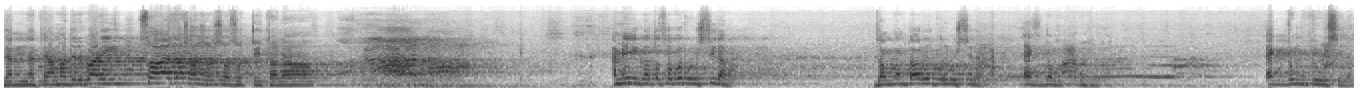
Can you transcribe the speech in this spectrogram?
জান্নাতে আমাদের বাড়ি ছয় হাজার ছয়শো ছষট্টি তলা। আমি গত সফর উঠছিলাম। জমজম টাওয়ার উপরে উঠছিলাম। একদম। একদম উপরে উঠছিলাম।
